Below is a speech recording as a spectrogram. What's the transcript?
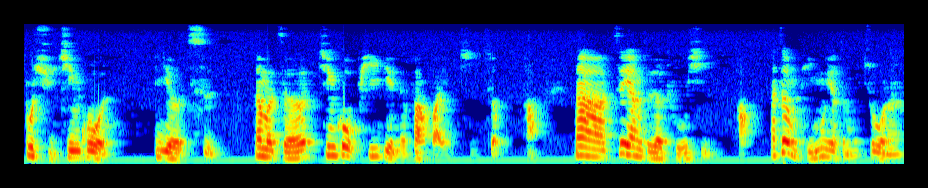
不许经过第二次，那么则经过 P 点的方法有几种？好，那这样子的图形，好，那这种题目要怎么做呢？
